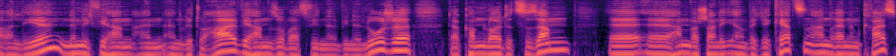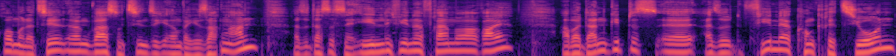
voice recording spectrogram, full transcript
Parallelen, nämlich wir haben ein, ein Ritual, wir haben sowas wie eine, wie eine Loge, da kommen Leute zusammen, äh, äh, haben wahrscheinlich irgendwelche Kerzen an, rennen im Kreis rum und erzählen irgendwas und ziehen sich irgendwelche Sachen an. Also das ist sehr ähnlich wie in der Freimaurerei. Aber dann gibt es äh, also viel mehr Konkretion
